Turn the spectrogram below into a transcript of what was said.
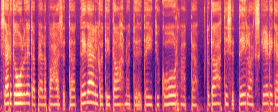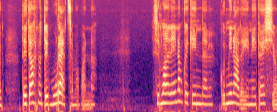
siis ärge olge ta peale pahased, ta tegelikult ei tahtnud teid ju koormata, ta tahtis, et teil oleks kergem, ta ei tahtnud teid muretsema panna. siis ma olen enam kui kindel, kui mina tegin neid asju,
